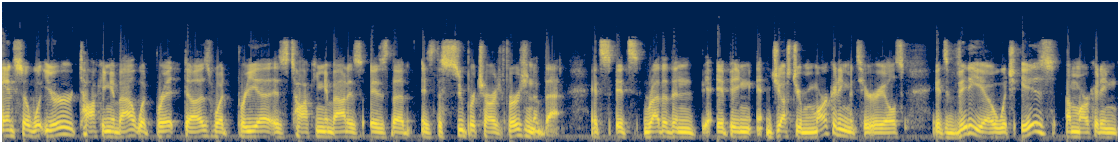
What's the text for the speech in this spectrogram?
and so what you're talking about, what Brit does, what Brea is talking about, is is the is the supercharged version of that. It's it's rather than it being just your marketing materials, it's video, which is a marketing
